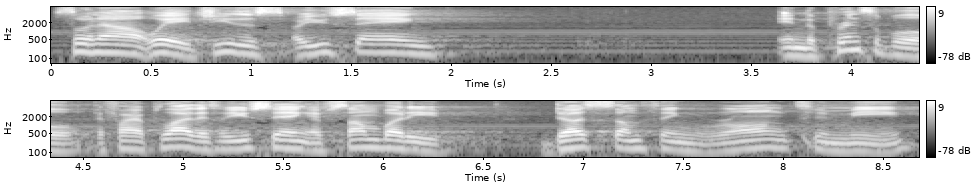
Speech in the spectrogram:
So now, wait, Jesus, are you saying, in the principle, if I apply this, are you saying if somebody does something wrong to me,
